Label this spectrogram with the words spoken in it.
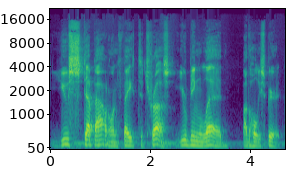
you step out on faith to trust, you're being led by the Holy Spirit.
